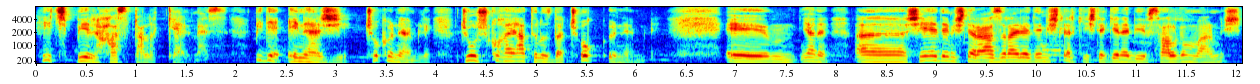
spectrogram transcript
hiçbir hastalık gelmez. Bir de enerji çok önemli. Coşku hayatınızda çok önemli. Ee, yani e, şeye demişler Azrail'e demişler ki işte gene bir salgın varmış.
